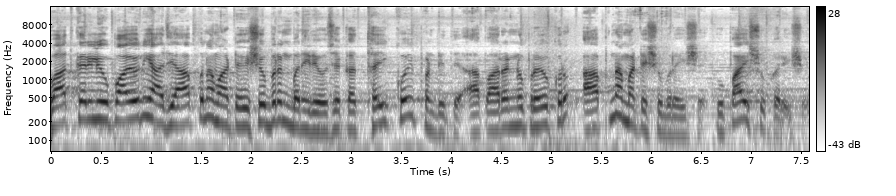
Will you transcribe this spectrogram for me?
વાત કરેલી ઉપાયોની આજે આપના માટે શુભ રંગ બની રહ્યો છે. કથ્થઈ, કોઈ પણ રીતે આપ આ રંગનો પ્રયોગ કરો. આપના માટે શુભ રહેશે. ઉપાય શું કરીશું?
